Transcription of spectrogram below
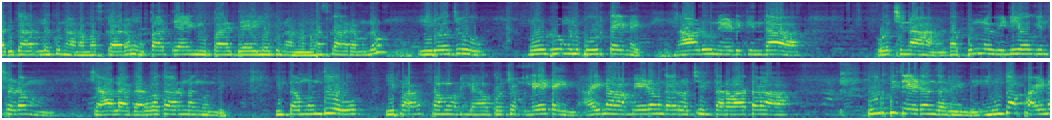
అధికారులకు నా నమస్కారం. ఉపాధ్యాయుని ఉపాధ్యాయులకు నా నమస్కారములు. ఈరోజు మూడు రూములు పూర్తయినాయి. నాడు నేడు కింద వచ్చిన డబ్బులను వినియోగించడం చాలా గర్వకారణంగా ఉంది. ఇంతకుముందు ఈ కొంచెం లేట్ అయింది. అయినా మేడం గారు వచ్చిన తర్వాత పూర్తి చేయడం జరిగింది. ఇంకా పైన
